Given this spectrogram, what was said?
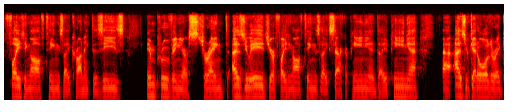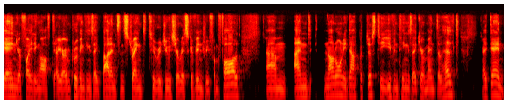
fighting off things like chronic disease improving your strength. As you age you're fighting off things like sarcopenia and dynapenia uh, as you get older again you're fighting off or you're improving things like balance and strength to reduce your risk of injury from fall. Um, and not only that but just to even things like your mental health. Again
